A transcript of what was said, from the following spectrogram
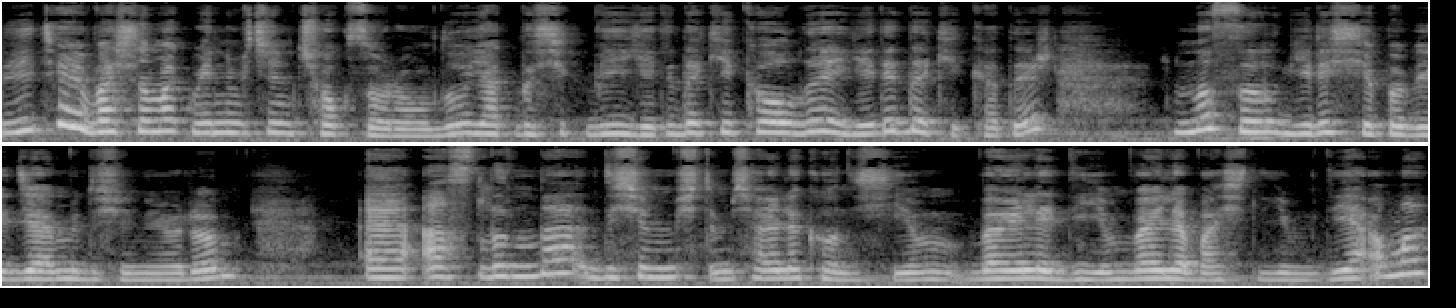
Videoya başlamak benim için çok zor oldu. Yaklaşık bir 7 dakika oldu ve 7 dakikadır nasıl giriş yapabileceğimi düşünüyorum. Ee, aslında düşünmüştüm şöyle konuşayım, böyle diyeyim, böyle başlayayım diye ama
